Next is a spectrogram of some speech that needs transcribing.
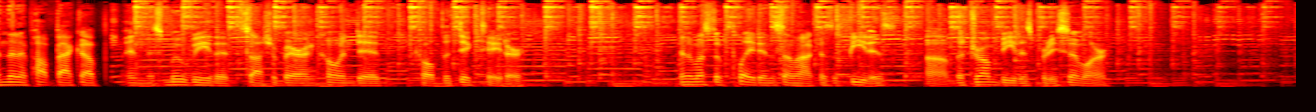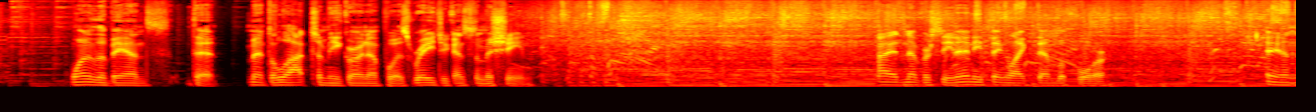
And then it popped back up in this movie that Sacha Baron Cohen did called The Dictator. And it must have played in somehow because the beat is, um, the drum beat is pretty similar. One of the bands that meant a lot to me growing up was Rage Against the Machine. I had never seen anything like them before. And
